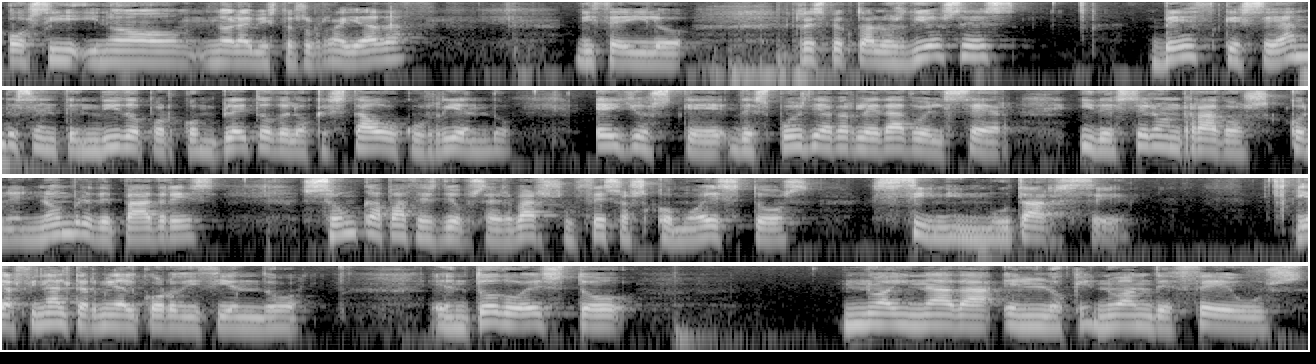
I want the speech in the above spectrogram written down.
o sí, y no, no la he visto subrayada. Dice Hilo, respecto a los dioses, ved que se han desentendido por completo de lo que está ocurriendo, ellos que, después de haberle dado el ser y de ser honrados con el nombre de padres, son capaces de observar sucesos como estos sin inmutarse. Y al final termina el coro diciendo, en todo esto no hay nada en lo que no ande Zeus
